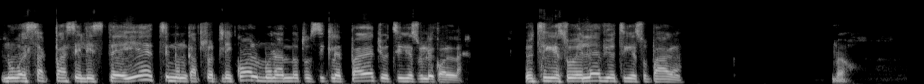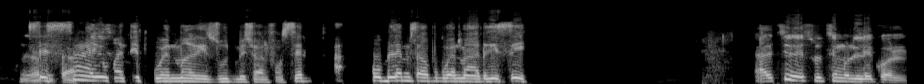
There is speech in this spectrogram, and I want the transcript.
nous, ça qui passe l'estérieur. Si mon cap saute l'école, mon ami motocyclette paraît, tu tires sur l'école là. Yo tire sou elev, yo tire sou paran. Bon. Se sa yo mande pou gwenman rezoud, M. Alphonse. Se problem sa pou gwenman adrese. Al tire sou ti moun l'ekol.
